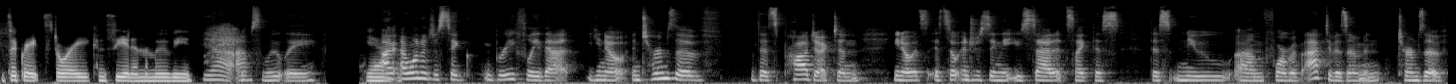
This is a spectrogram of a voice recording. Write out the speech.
it's a great story. You can see it in the movie. Yeah, absolutely. Yeah. I, I want to just say briefly that, you know, in terms of this project and, you know, it's it's so interesting that you said it's like this this new um, form of activism in terms of,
